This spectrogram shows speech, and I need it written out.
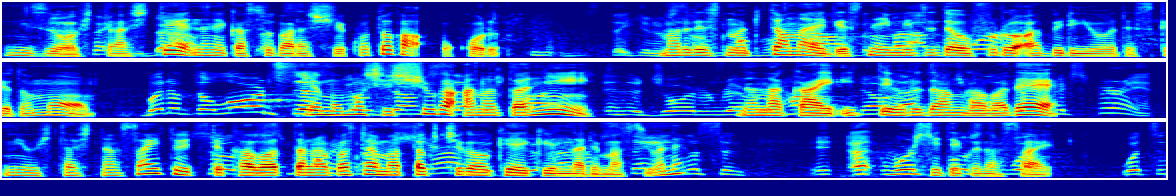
水を浸して何か素晴らしいことが起こる。まるでその汚いですね水でお風呂を浴びるようですけどもでももし主があなたに7回行ってヨルダン川で身を浸しなさいと言って変わったならばそれは全く違う経験になりますよね。聞いてください。私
